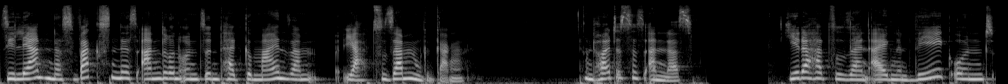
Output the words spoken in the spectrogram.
Sie lernten das Wachsen des anderen und sind halt gemeinsam, ja, zusammengegangen. Und heute ist es anders. Jeder hat so seinen eigenen Weg und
